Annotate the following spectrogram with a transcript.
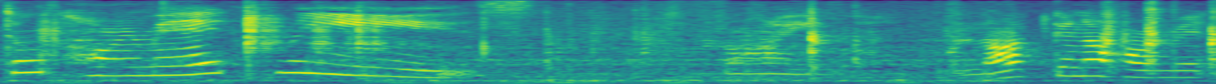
Don't harm it, please. Fine. I'm not gonna harm it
